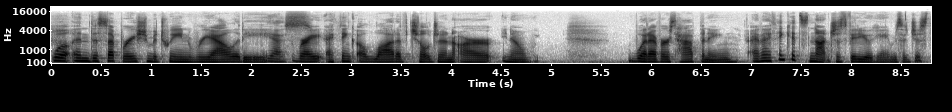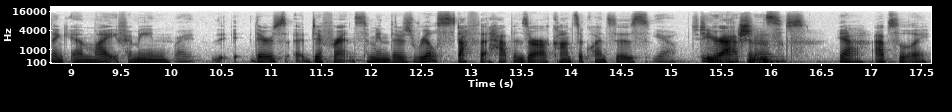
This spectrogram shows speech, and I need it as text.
Well, and the separation between reality, Yes. right? I think a lot of children are, you know, whatever's happening. And I think it's not just video games. I just think in life. I mean, Right. th- there's a difference. I mean, there's real stuff that happens. There are consequences Yeah. to, your, actions. Yeah, absolutely.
